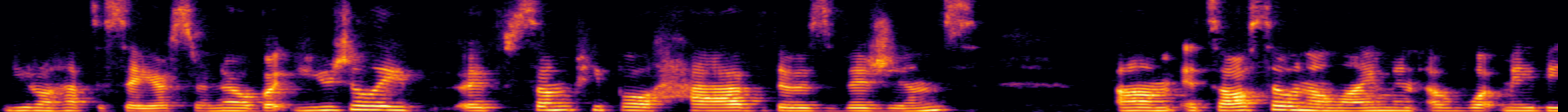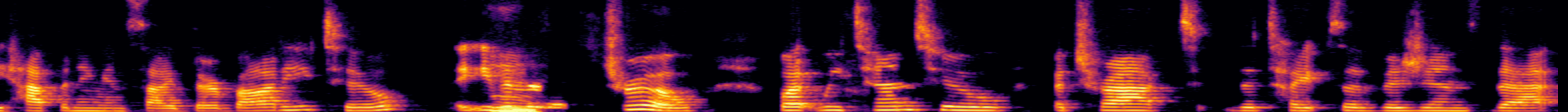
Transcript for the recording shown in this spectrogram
you don't have to say yes or no, but usually, if some people have those visions, um, it's also an alignment of what may be happening inside their body too, even mm. though it's true. But we tend to attract the types of visions that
